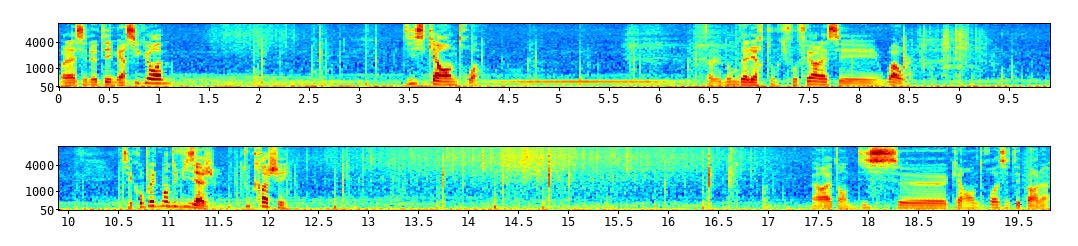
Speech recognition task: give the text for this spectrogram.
Voilà, c'est noté. Merci Corum. 1043. Putain, le nombre d'allers-retours qu'il faut faire là, c'est. Waouh! C'est complètement du visage, tout craché. Alors attends, 10, euh, 43 c'était par là.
